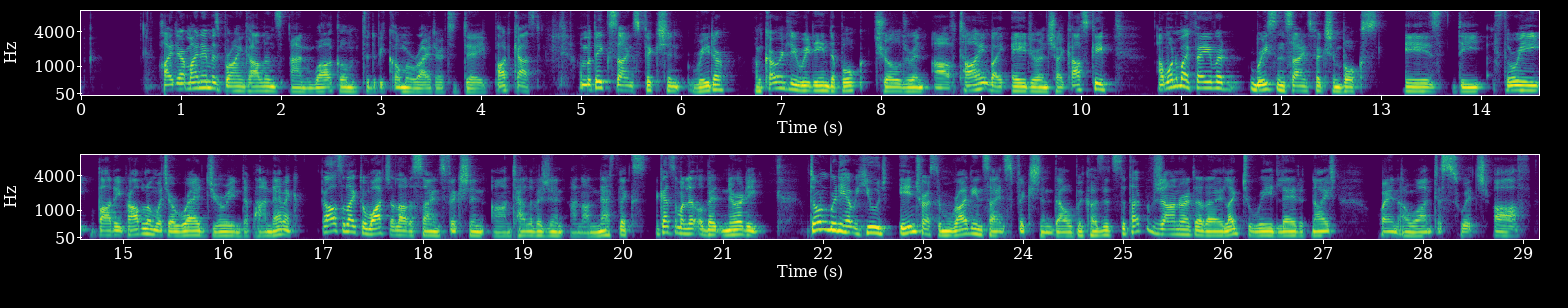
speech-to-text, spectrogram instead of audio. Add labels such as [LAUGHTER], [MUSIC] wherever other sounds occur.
Hi there, my name is Bryan Collins, and welcome to the Become a Writer Today podcast. I'm a big science fiction reader. I'm currently reading the book Children of Time by Adrian Tchaikovsky. And one of my favorite recent science fiction books is The Three Body Problem, which I read during the pandemic. I also like to watch a lot of science fiction on television and on Netflix. I guess I'm a little bit nerdy. Don't really have a huge interest in writing science fiction though, because it's the type of genre that I like to read late at night when I want to switch off.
